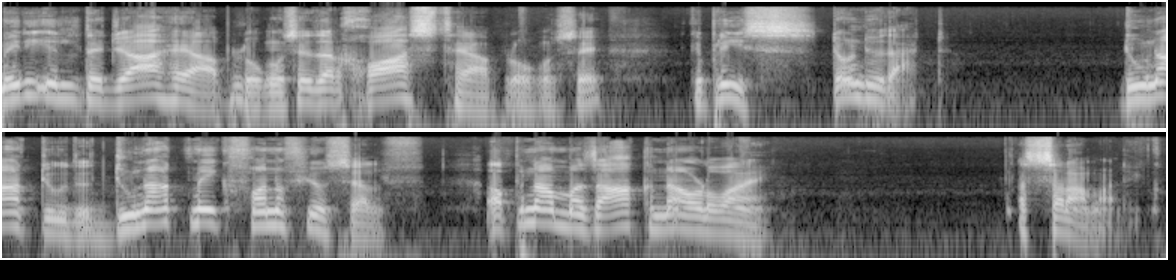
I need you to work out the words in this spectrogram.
मेरी इल्तजा है आप लोगों से, दरख्वास्त है आप लोगों से कि please don't do that do not do this do not make fun of yourself अपना मज़ाक ना उड़वाएँ। अस्सलाम वालेकुम।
